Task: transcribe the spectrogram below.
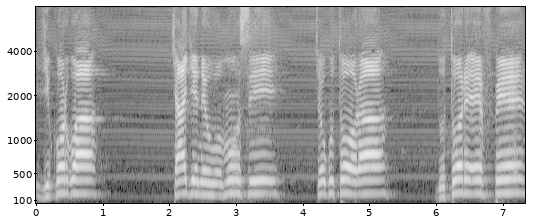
igikorwa cyagenewe uwo munsi cyo gutora. Dutore fpr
